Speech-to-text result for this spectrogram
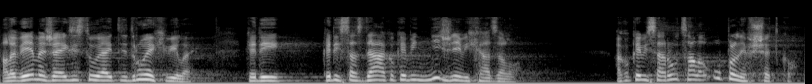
Ale vieme, že existujú aj tie druhé chvíle, kedy, kedy sa zdá, ako keby nič nevychádzalo. Ako keby sa rúcalo úplne všetko.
